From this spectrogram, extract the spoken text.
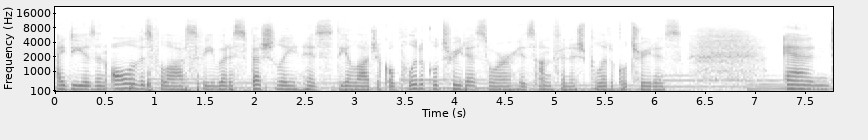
ideas in all of his philosophy, but especially in his theological political treatise or his unfinished political treatise. And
